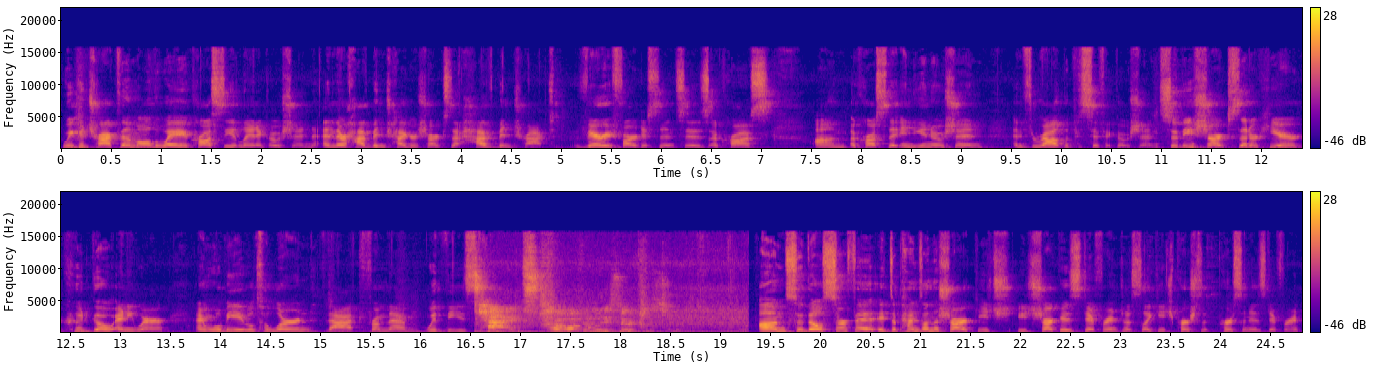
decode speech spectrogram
We could track them all the way across the Atlantic Ocean, and there have been tiger sharks that have been tracked very far distances across, um, across the Indian Ocean and throughout the Pacific Ocean. So these sharks that are here could go anywhere, and we'll be able to learn that from them with these tags. How often do they surface? Um, so they'll surf it. It depends on the shark. Each each shark is different, just like each person person is different.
